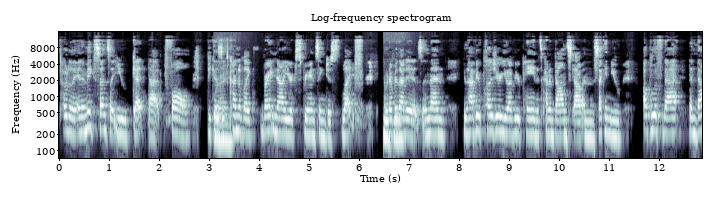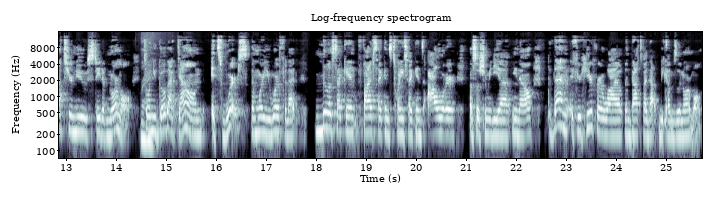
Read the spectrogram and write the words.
Totally. And it makes sense that you get that fall because it's kind of like right now you're experiencing just life, whatever Mm-hmm. that is. And then you have your pleasure, you have your pain, it's kind of balanced out. And the second you uplift that, then that's your new state of normal. So when you go back down, it's worse than where you were for that millisecond, five seconds, 20 seconds, hour of social media, you know? But then if you're here for a while, then that's why that becomes the normal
